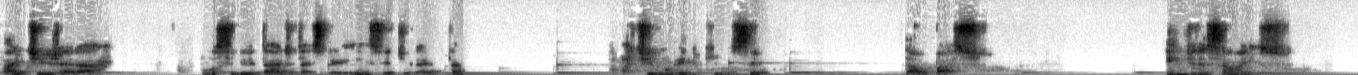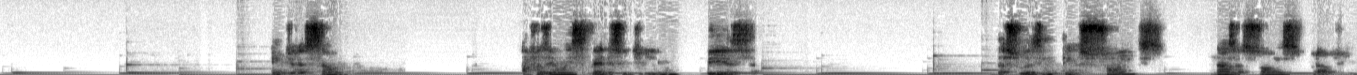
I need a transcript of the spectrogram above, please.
vai te gerar possibilidade da experiência direta, a partir do momento que você dá o um passo em direção a isso, em direção a fazer uma espécie de limpeza das suas intenções nas ações para a vida.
